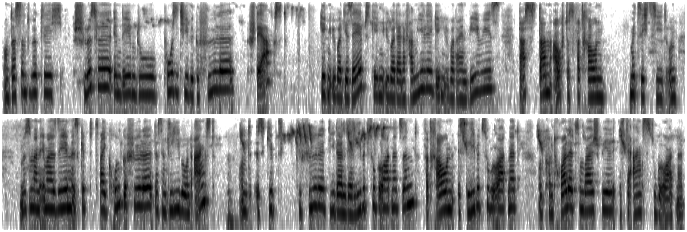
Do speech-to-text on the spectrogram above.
Und das sind wirklich Schlüssel, indem du positive Gefühle stärkst gegenüber dir selbst, gegenüber deiner Familie, gegenüber deinen Babys, das dann auch das Vertrauen mit sich zieht. Und wir müssen dann immer sehen, es gibt zwei Grundgefühle, das sind Liebe und Angst. Und es gibt Gefühle, die dann der Liebe zugeordnet sind. Vertrauen ist Liebe zugeordnet und Kontrolle zum Beispiel ist der Angst zugeordnet.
